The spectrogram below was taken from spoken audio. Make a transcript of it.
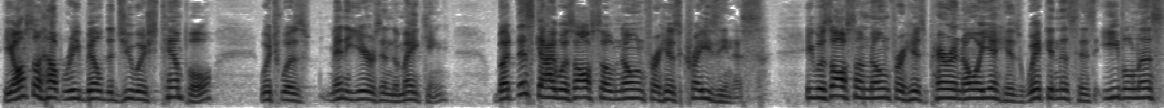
He also helped rebuild the Jewish temple which was many years in the making. But this guy was also known for his craziness. He was also known for his paranoia, his wickedness, his evilness,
